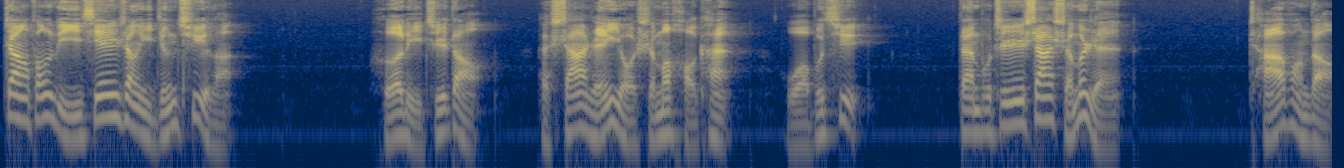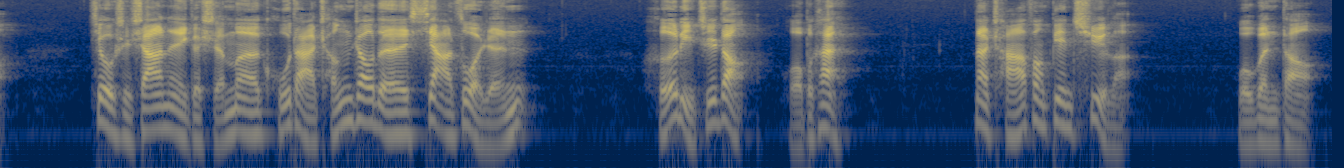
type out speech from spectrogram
账房李先生已经去了。”何礼知道杀人有什么好看，我不去，但不知杀什么人。茶房道：“就是杀那个什么苦打成招的下作人。”何里知道？我不看。那茶坊便去了。我问道：“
